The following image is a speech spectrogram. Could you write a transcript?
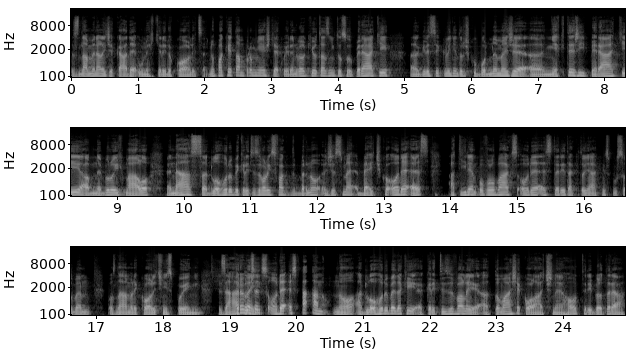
znamenaly, že KDU nechtěli do koalice. No pak je tam pro mě ještě jako jeden velký otazník, to jsou Piráti, eh, kde si klidně trošku bodneme, že eh, někteří Piráti, a nebylo jich málo, nás dlouhodobě kritizovali s fakt Brno, že jsme Bčko ODS a týden po volbách s ODS tedy takto nějakým způsobem oznámili koaliční spojení. Zároveň... Dokonce s ODS a ano. No a dlouhodobě taky kritizovali Tomáše Koláčného, který byl teda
